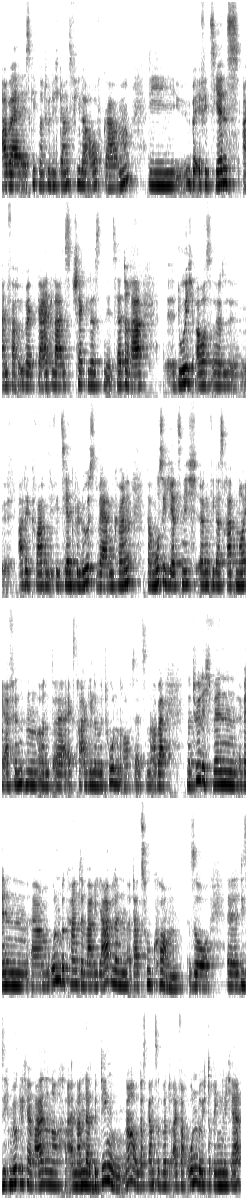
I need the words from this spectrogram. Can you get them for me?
Aber es gibt natürlich ganz viele Aufgaben, die über Effizienz einfach, über Guidelines, Checklisten etc. Äh, durchaus äh, adäquat und effizient gelöst werden können. Da muss ich jetzt nicht irgendwie das Rad neu erfinden und äh, extra agile Methoden draufsetzen. Aber natürlich, wenn, wenn ähm, unbekannte Variablen dazukommen, so, die sich möglicherweise noch einander bedingen, ne, und das Ganze wird einfach undurchdringlicher,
